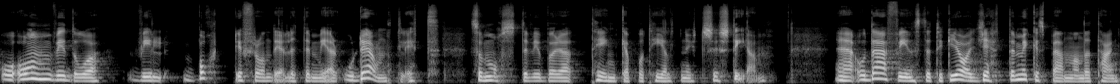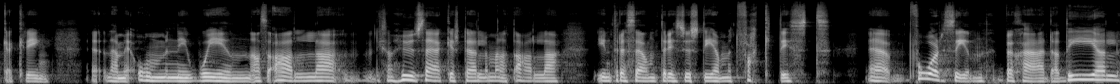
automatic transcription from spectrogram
och om vi då vill bort ifrån det lite mer ordentligt så måste vi börja tänka på ett helt nytt system. Eh, och där finns det, tycker jag, jättemycket spännande tankar kring eh, det här med omni-win, alltså alla, liksom, hur säkerställer man att alla intressenter i systemet faktiskt eh, Eh, får sin beskärda del.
